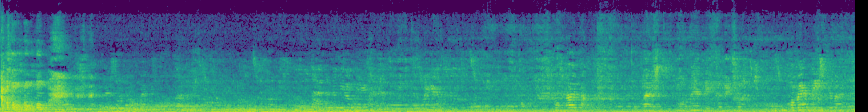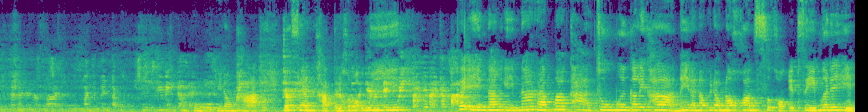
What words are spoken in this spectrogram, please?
โอ้โห ผมได้สั่งผมว่าโมแม่ตีกันเลยใช่ไหมพอแม่ตีใช่ไหมถ้าฉันจะถามว่ามันจะเป็นแบบที่วิ่งได้ โอ้โห พี่ น้องคะแล้วแฟนคลับ แต่ละคนว่าอุ้ยวิ่งไปที่ไหนามพระเอกนางเอกน่ารักมากค่ะจูงมือกันเลยค่ะนี่แหละน้องพี่น้องเนาะความสุขของ FC เมื่อได้เห็น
